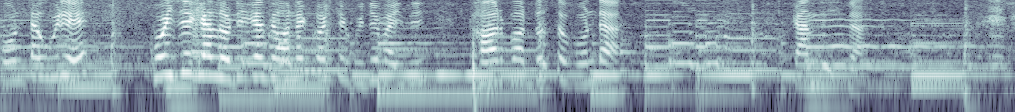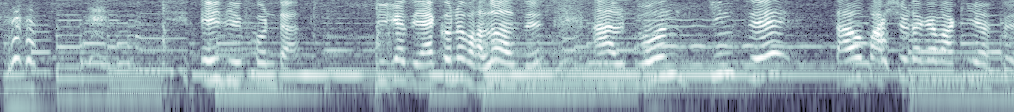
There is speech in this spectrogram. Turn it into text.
ফোনটা উড়ে কই যে গেল, ঠিক আছে, অনেক কষ্টে খুঁজে পাইছি। পাওয়ার পর দোস্ত ফোনটা কান্দিস না। এই যে ফোনটা। ঠিক আছে এখনও ভালো আছে। আর ফোন কিনছে তাও পাঁচশো টাকা বাকি আছে।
